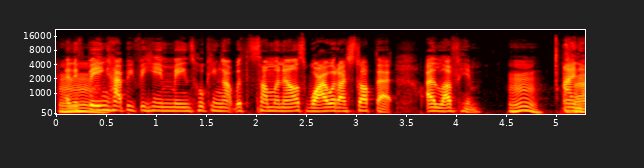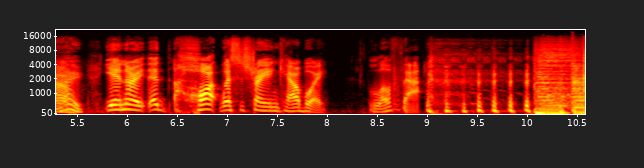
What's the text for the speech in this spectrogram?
And Mm. if being happy for him means hooking up with someone else, why would I stop that? I love him. I Mm. Wow. know. Yeah, no, a hot West Australian cowboy. Love that.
